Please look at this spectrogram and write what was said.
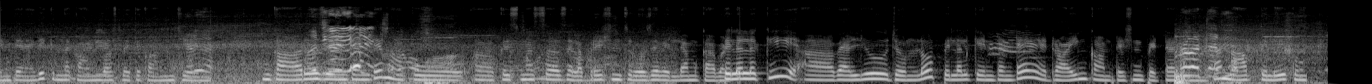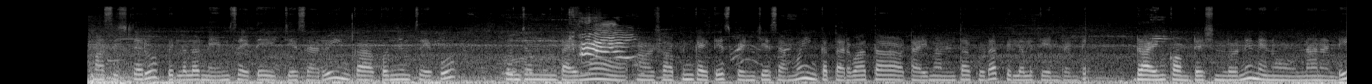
ఏంటి అనేది కింద కామెంట్ బాక్స్లో అయితే కామెంట్ చేయండి. ఇంకా ఆ రోజు ఏంటంటే మాకు క్రిస్మస్ సెలబ్రేషన్స్ రోజే వెళ్ళాము కాబట్టి పిల్లలకి ఆ వాల్యూ జోన్లో పిల్లలకి ఏంటంటే డ్రాయింగ్ కాంపిటీషన్ పెట్టారనమాట నాకు తెలియకుండా మా సిస్టరు పిల్లల నేమ్స్ అయితే ఇచ్చేశారు. ఇంకా కొంచెం సేపు కొంచెం టైము షాపింగ్కి అయితే స్పెండ్ చేశాము. ఇంకా తర్వాత టైం అంతా కూడా పిల్లలకి ఏంటంటే డ్రాయింగ్ కాంపిటీషన్లోనే నేను ఉన్నానండి.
